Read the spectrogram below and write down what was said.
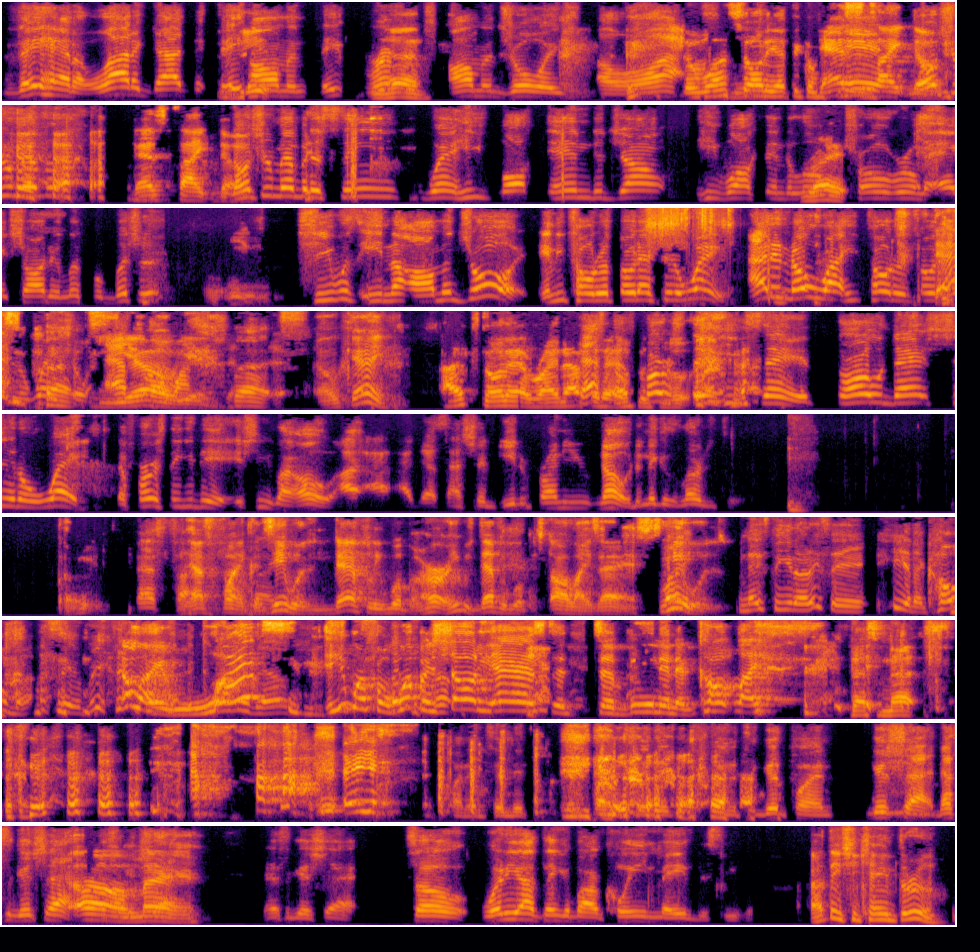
They had a lot of god they They- almond they referenced almond joys a lot. The one shorty at the That's And tight though. Don't you remember? That's tight though. don't you remember the scene where he walked in the joint? He walked in the little Right. control room and asked Shawty to look for Butcher. Mm-hmm. She was eating an almond joy, and he told her to throw that shit away. I didn't know why he told her to throw That's that shit away until after Yo, yeah. the show. Facts. Okay. I saw that right after That's the, the episode. first thing he said. Throw that shit away. The first thing he did, and she was like, "Oh, I, I, I guess I shouldn't eat in front of you." No, the nigga's allergic to it. That's tough. That's funny because he was definitely whooping her. He was definitely whooping Starlight's ass. He was. Next thing you know, they said he in a coma. I said, really? I'm like, what? He went from whooping Shorty ass to, to being in a cult. Like, That's nuts. hey, pun intended. Pun intended. It's a good pun. Good shot. That's a good shot. That's oh good man, shot. that's a good shot. So, what do y'all think about Queen Maeve this season? I think she came through.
